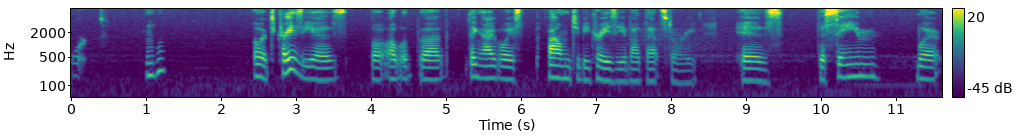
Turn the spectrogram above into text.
court. mm-hmm. oh what's crazy is well, the thing i've always found to be crazy about that story is the same what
